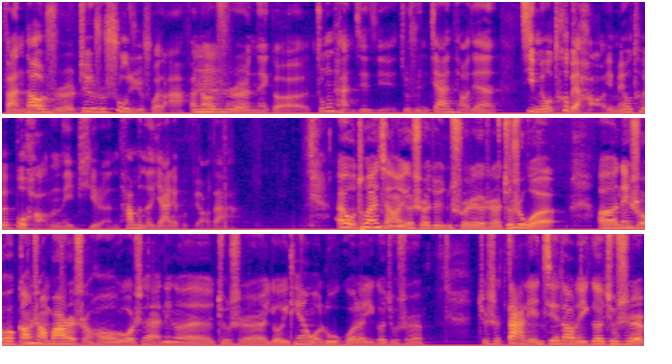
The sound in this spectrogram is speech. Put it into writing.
反倒是这个是数据说的啊，反倒是那个中产阶级，就是你家庭条件既没有特别好，也没有特别不好的那一批人，他们的压力会比较大。哎，我突然想到一个事儿，就你说这个事儿，就是我，呃，那时候刚上班的时候，我是在那个，就是有一天我路过了一个，就是就是大连街道的一个，就是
